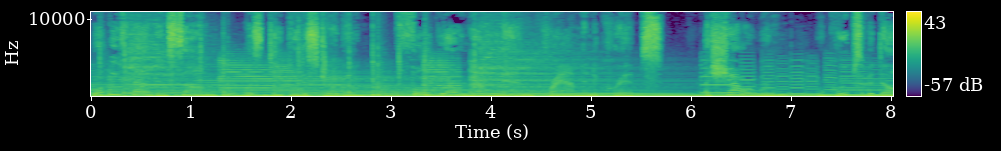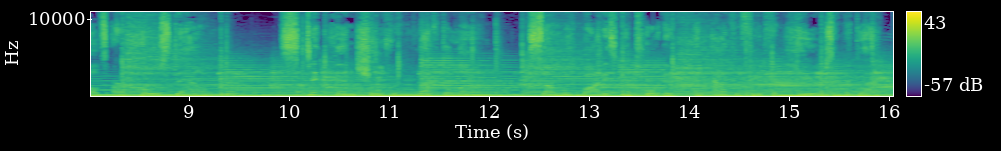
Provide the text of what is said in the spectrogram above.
What we found in some was deeply disturbing. Full-grown young men crammed into cribs. A shower room where groups of adults are hosed down. Stick-thin children left alone. Some with bodies contorted and atrophied from years of neglect.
